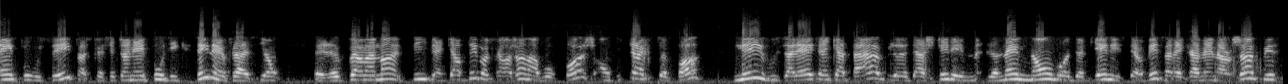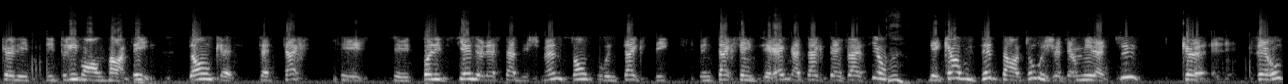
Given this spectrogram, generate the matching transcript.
imposer, parce que c'est un impôt déguisé, l'inflation. Euh, le gouvernement dit, bien, gardez votre argent dans vos poches, on vous taxe pas, mais vous allez être incapable d'acheter le même nombre de biens et services avec le même argent puisque les, prix vont augmenter. Donc, cette taxe, ces, politiciens de l'establishment sont pour une taxe indirecte, la taxe d'inflation. Mais quand vous dites tantôt, et je vais terminer là-dessus, que 0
